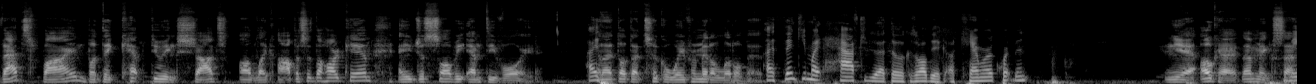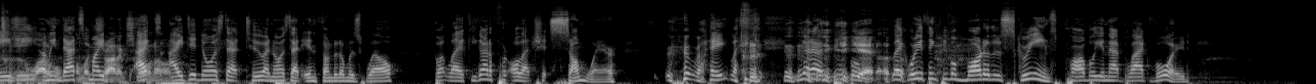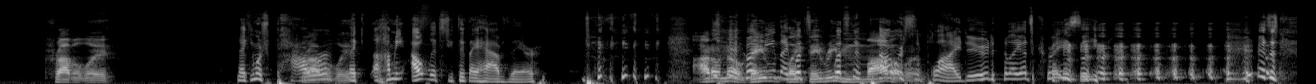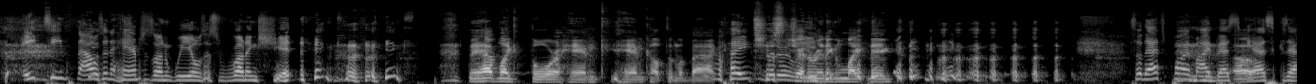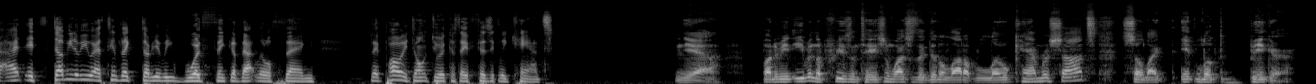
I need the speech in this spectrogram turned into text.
that's fine. But they kept doing shots of like opposite the hard cam, and you just saw the empty void. I- and I thought that took away from it a little bit. I think you might have to do that though, because all the uh, camera equipment. Yeah, okay, that makes sense. Maybe. I mean, that's my. I. I did notice that too. I noticed that in Thunderdome as well. But like, you got to put all that shit somewhere, right? Like, you got to have people. Yeah. Like, what do you think people monitor the screens? Probably in that black void. Probably. Like, how much power? Probably. Like, how many outlets do you think they have there? I don't know. You know they I mean? Like, like what's, they what's the power it. supply, dude? Like, that's crazy. it's just 18,000 hamsters on wheels just running shit. They have like Thor hand handcuffed in the back, Right, just literally. generating lightning. So that's probably my best Oh. guess because I, I, it's WWE. It seems like WWE would think of that little thing. They probably don't do it because they physically can't. yeah, but I mean, even the presentation wise, they did a lot of low camera shots, so like it looked bigger.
